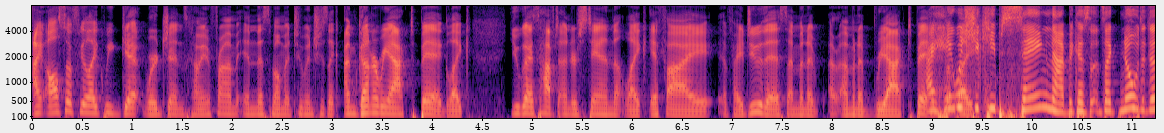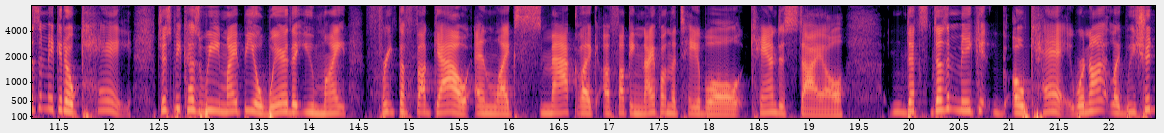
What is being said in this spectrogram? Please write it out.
I also feel like we get where Jen's coming from in this moment too when she's like, I'm gonna react big. Like you guys have to understand that like if I if I do this, I'm gonna I'm gonna react big. I hate But, when like, she keeps saying that because it's like, no, that doesn't make it okay. Just because we might be aware that you might freak the fuck out and like smack like a fucking knife on the table, Candace style. That doesn't make it okay. We're not like we should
